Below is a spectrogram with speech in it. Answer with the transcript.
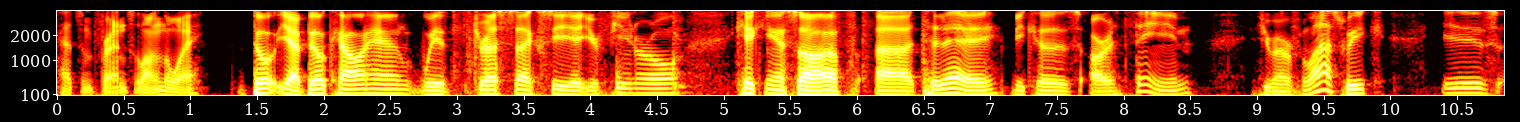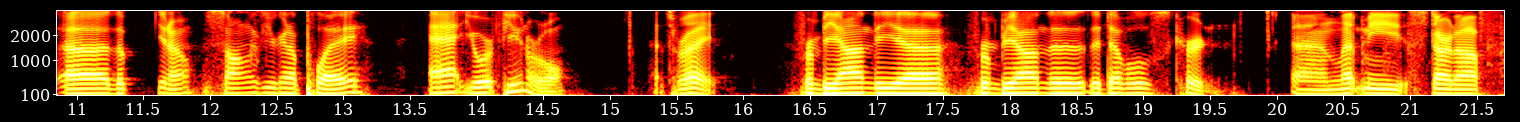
had some friends along the way. Bill, yeah, Bill Callahan with "Dress Sexy at Your Funeral," kicking us off uh, today because our theme, if you remember from last week, is uh, the you know songs you're gonna play at your funeral That's right. from beyond the uh, from beyond the the devil's curtain. And let me start off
